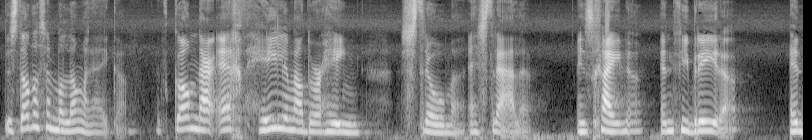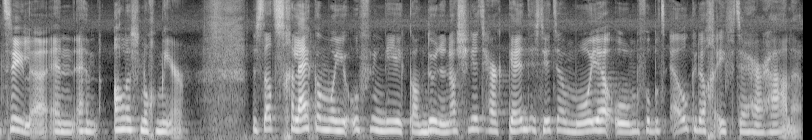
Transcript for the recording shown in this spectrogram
Dus dat is een belangrijke. Het kan daar echt helemaal doorheen stromen en stralen. En schijnen en vibreren en trillen en, en alles nog meer. Dus dat is gelijk een mooie oefening die je kan doen. En als je dit herkent, is dit een mooie om bijvoorbeeld elke dag even te herhalen.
